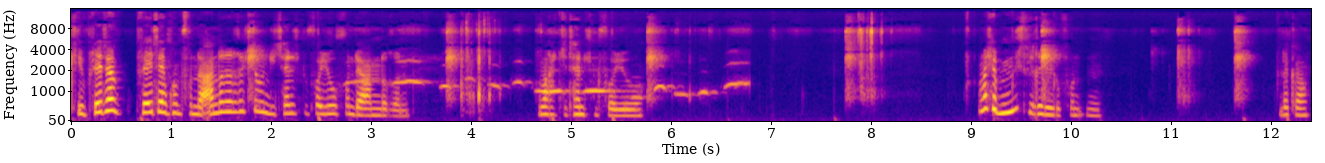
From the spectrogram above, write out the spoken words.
Okay, Playtime, Playtime kommt von der anderen Richtung, die Tension for You von der anderen. Mach ich die Tension for You. Ah, ich habe Müsli-Riegel gefunden. Lecker.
